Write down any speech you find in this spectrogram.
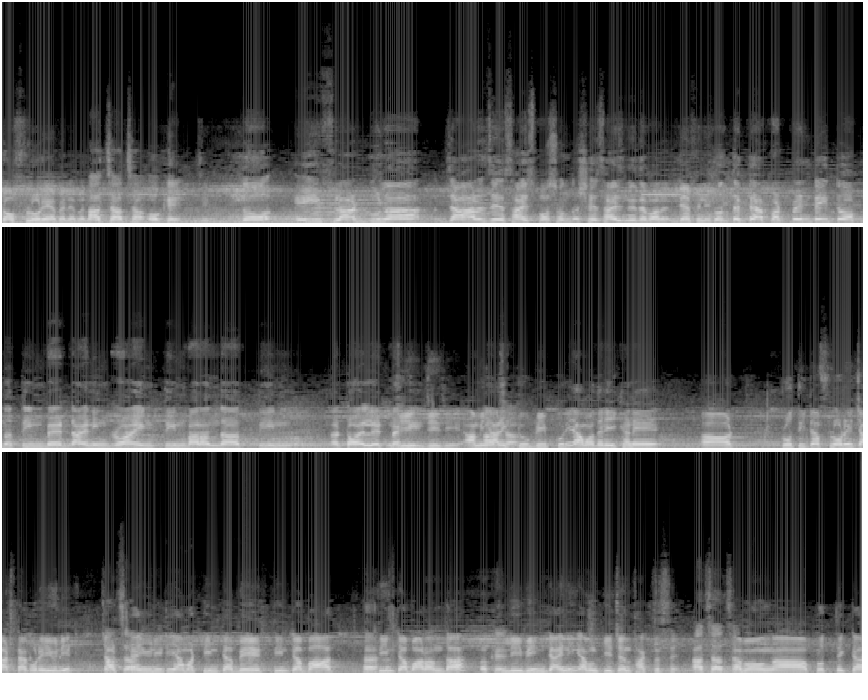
টপ ফ্লোরে অ্যাভেলেবেল আচ্ছা আচ্ছা ওকে জি। তো এই ফ্ল্যাটগুলা যার যে সাইজ পছন্দ সে সাইজ নিতে পারে। প্রত্যেকটা অ্যাপার্টমেন্টেই তো আপনার তিন বেড ডাইনিং ড্রয়িং তিন বারান্দা তিন টয়লেট নাকি? জি জি। আমি আচ্ছা। আরেকটু ব্রিফ করি আমাদের এইখানে প্রতিটা ফ্লোরে চারটা করে ইউনিট চারটা আচ্ছা। ইউনিটে আমার তিনটা বেড তিনটা বাথ। তিনটা বারান্দা. লিভিং ডাইনিং এবং কিচেন থাকতেছে। আচ্ছা আচ্ছা। এবং প্রত্যেকটা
